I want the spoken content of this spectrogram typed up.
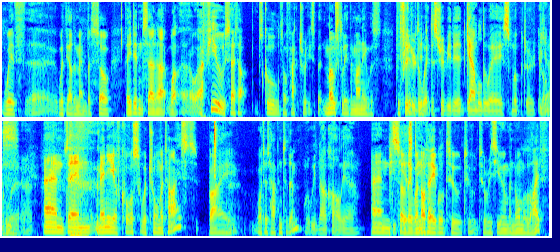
with uh, with the other members. So they didn't set up. Well, uh, a few set up schools or factories, but mostly the money was distributed, away, distributed, gambled away, smoked or yes. away. Right. And then many, of course, were traumatized by what had happened to them. What we'd now call, yeah. And PTSD. so they were not able to, to, to resume a normal life.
